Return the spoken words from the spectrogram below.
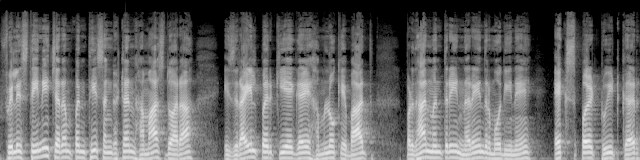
फिलिस्तीनी चरमपंथी संगठन हमास द्वारा इसराइल पर किए गए हमलों के बाद प्रधानमंत्री नरेंद्र मोदी ने एक्स पर ट्वीट कर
